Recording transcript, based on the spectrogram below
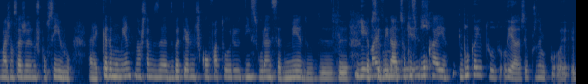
mais não seja no expulsivo? A cada momento nós estamos a debater-nos com o fator de insegurança, de medo, de, de da possibilidade, só que isso bloqueia. Bloqueia tudo. Aliás, eu, por exemplo, eu,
